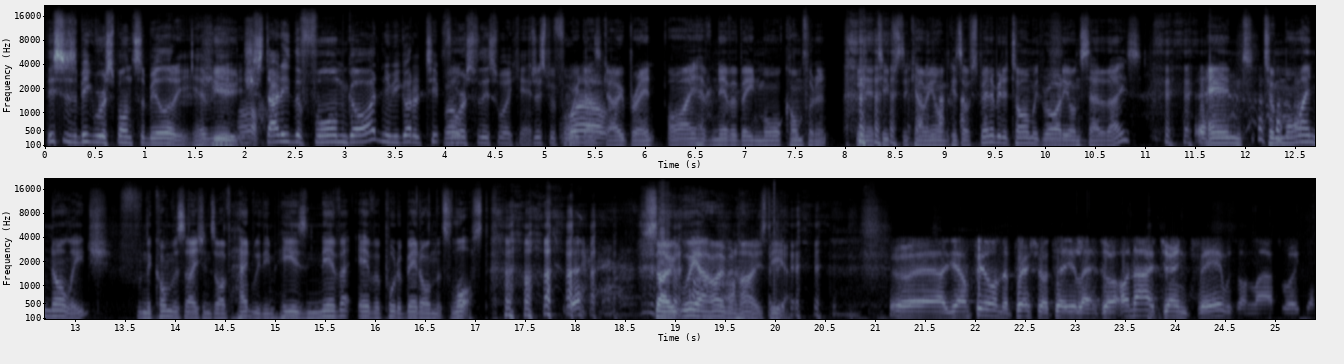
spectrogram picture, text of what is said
this is a big responsibility. Have you Huge. studied the form guide, and have you got a tip Well, for us for this weekend? just before he does go, Brent, I have never been more confident in a tipster coming on because I've spent a bit of time with Righty on Saturdays, and to my knowledge. From the conversations I've had with him, he has never ever put a bet on that's lost. so we are home and hosed here. Well, yeah, I'm feeling the pressure. I tell you, lads. I, I know Gene Phair was on last week and,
